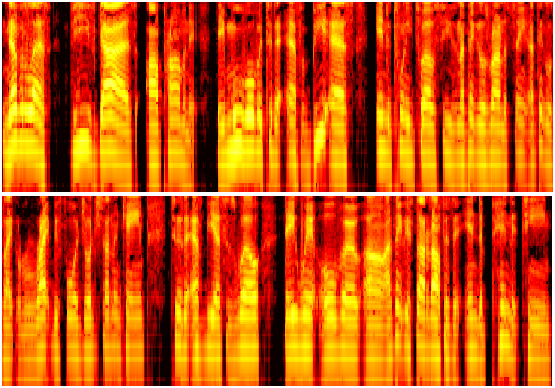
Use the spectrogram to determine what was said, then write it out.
nevertheless, these guys are prominent. They move over to the FBS in the 2012 season. I think it was around the same. I think it was like right before Georgia Southern came to the FBS as well. They went over. Uh, I think they started off as an independent team,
